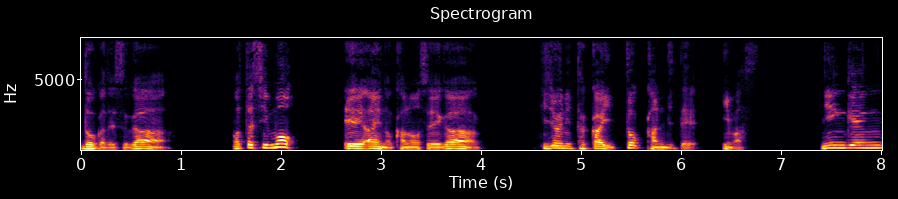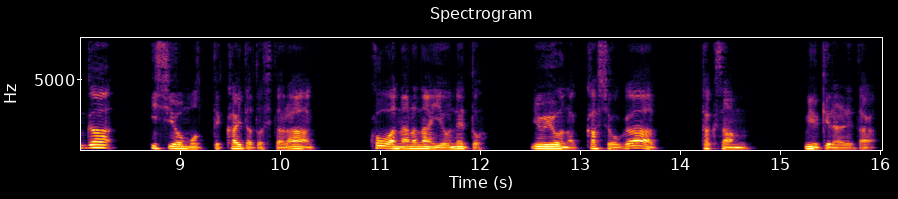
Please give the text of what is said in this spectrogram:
どうかですが、私も AI の可能性が非常に高いと感じています。人間が意思を持って書いたとしたら、こうはならないよねというような箇所がたくさん見受けられた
